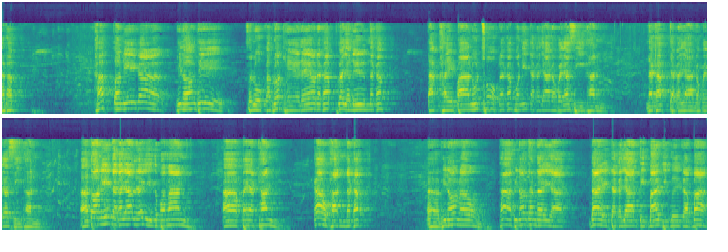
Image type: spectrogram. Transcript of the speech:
นะครับ ครับตอนนี้ก็พี่น้องที่สนุกกับรถแห่แล้วนะครับ ก็อย่าลืมนะครับ ตักไข่ปลาลุ้นโชคนะครับ วันนี้จักรยานออกไปแล้วสี่คันนะครับ จักรยานออกไปแล้วสี่คันอาตอนนี้จักรยานเหลืออีกอยู่ประมาณอ่า แปดคันเก้าคันนะครับพี่น้องเราถ้าพี่น้องท่านใดอยากได้จักรยานติดไม้ติดมือกลับบ้าน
